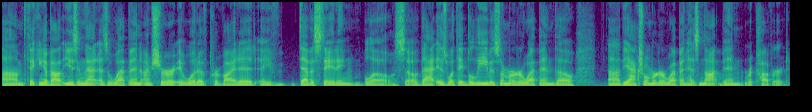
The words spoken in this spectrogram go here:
Um, thinking about using that as a weapon, I'm sure it would have provided a devastating blow. So that is what they believe is a murder weapon, though uh, the actual murder weapon has not been recovered.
